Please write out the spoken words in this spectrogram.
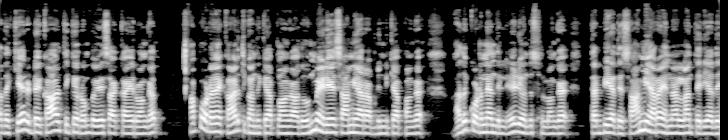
அதை கேட்டுட்டு கார்த்திக்கும் ரொம்பவே ஷாக் அப்போ உடனே கார்த்திக் வந்து கேட்பாங்க அது உண்மையிலேயே சாமியாரா? அப்படின்னு கேட்பாங்க. அதுக்கு உடனே அந்த லேடி வந்து சொல்லுவாங்க தம்பி அது சாமியாரா என்னெல்லாம் தெரியாது.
